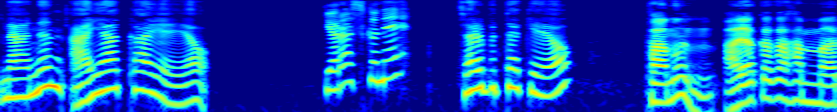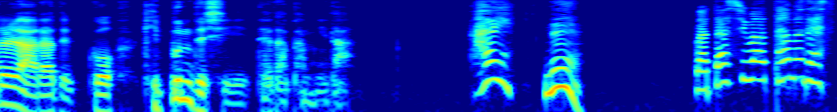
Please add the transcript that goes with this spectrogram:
나는 아야카예요. よろしくね 잘 부탁해요. 탐은 아야카가 한 말을 알아듣고 기쁜 듯이 대답합니다. はい 네, 私はタムです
